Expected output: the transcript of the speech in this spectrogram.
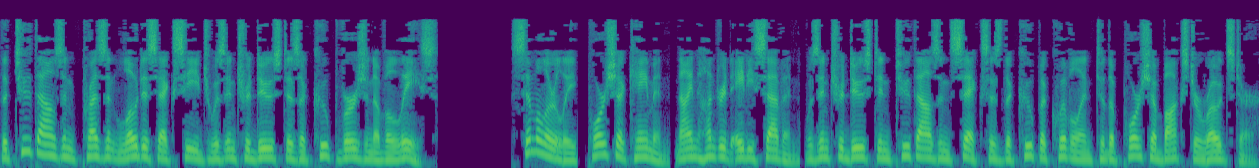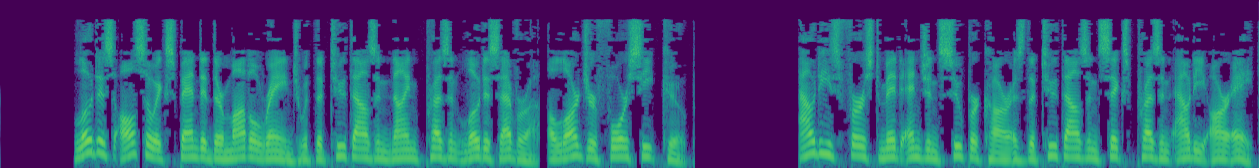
The 2000 present Lotus Exige was introduced as a coupe version of Elise. Similarly, Porsche Cayman 987 was introduced in 2006 as the coupe equivalent to the Porsche Boxster Roadster. Lotus also expanded their model range with the 2009 present Lotus Evora, a larger four-seat coupe. Audi's first mid-engine supercar is the 2006 present Audi R8.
